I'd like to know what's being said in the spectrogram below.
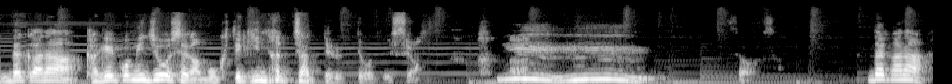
だから、駆け込み乗車が目的になっちゃってるってことですよ。うんうん。そうそう。だから、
